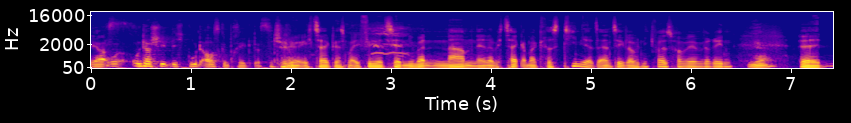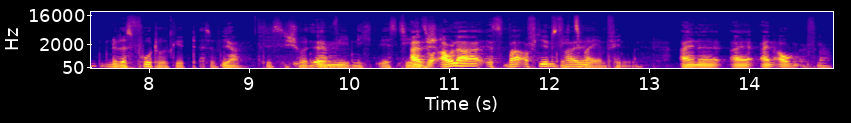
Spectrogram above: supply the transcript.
ja unterschiedlich gut ausgeprägt ist. Entschuldigung, ich zeige das mal. Ich will jetzt hier niemanden Namen nennen, aber ich zeige einmal Christine, die als einzige, glaube ich, nicht weiß, von wem wir reden. Ja. Äh, nur das Foto gibt. Also Ja. das ist schon Ähm, irgendwie nicht ästhetisch. Also Aula, es war auf jeden nicht zwei Fall empfinden. eine, ein, ein Augenöffner.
